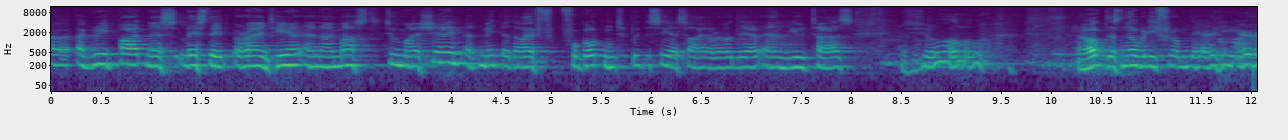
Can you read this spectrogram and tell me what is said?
uh, agreed partners listed around here. And I must, to my shame, admit that I've forgotten to put the CSIRO there and UTAS. I hope there's nobody from there here.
